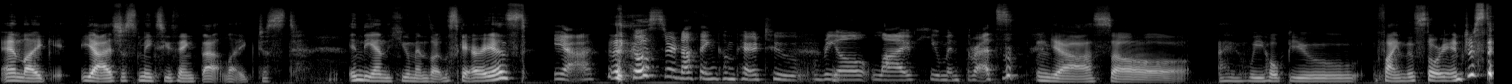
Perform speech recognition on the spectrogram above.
And like yeah, it just makes you think that like just in the end humans are the scariest. yeah. Ghosts are nothing compared to real live human threats. Yeah, so I, we hope you find this story interesting.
